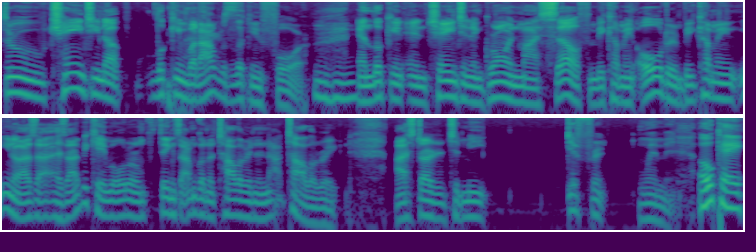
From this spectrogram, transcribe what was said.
through changing up, looking what I was looking for, Mm-hmm. and looking and changing and growing myself and becoming older and becoming, you know, as I as I became older, and things I'm going to tolerate and not tolerate, I started to meet different women. Okay,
